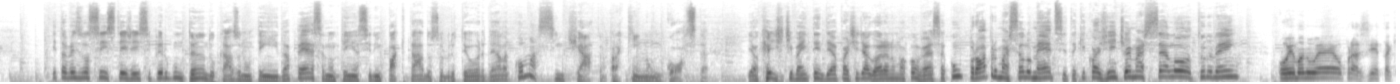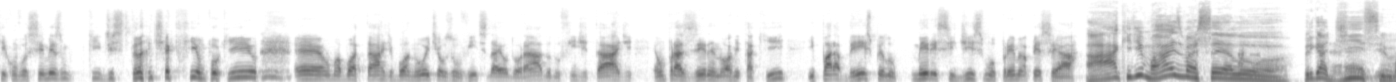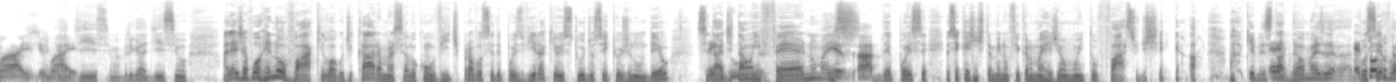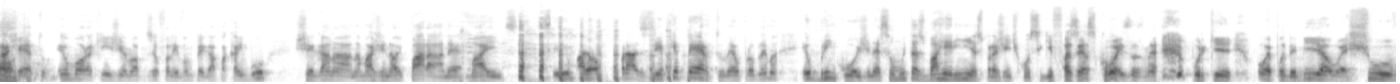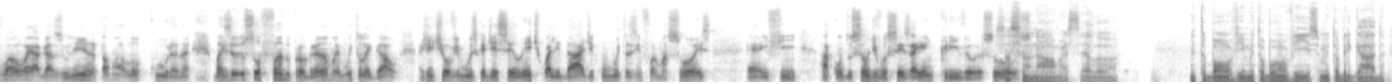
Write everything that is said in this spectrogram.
E talvez você esteja aí se perguntando, caso não tenha ido à peça, não tenha sido impactado sobre o teor dela, como assim teatro para quem não gosta? E é o que a gente vai entender a partir de agora numa conversa com o próprio Marcelo Médici, está aqui com a gente. Oi, Marcelo, tudo bem? Oi, Emanuel, prazer estar aqui com você, mesmo que distante aqui um pouquinho. É uma boa tarde, boa noite aos ouvintes da Eldorado, do fim de tarde. É um prazer enorme estar aqui e parabéns pelo merecidíssimo prêmio APCA. Ah, que demais, Marcelo! Brigadíssimo. É, demais, demais. Brigadíssimo, brigadíssimo. Aliás, já vou renovar aqui logo de cara, Marcelo, o convite para você depois vir aqui ao estúdio. Eu sei que hoje não deu, cidade está um inferno, mas Exato. depois você... eu sei que a gente também não fica numa região muito fácil de chegar aqui no Estadão, é, mas eh, é você todo volta. trajeto. Eu moro aqui em Higienópolis, eu falei, vamos pegar para Caimbu chegar na, na, marginal e parar, né? Mas seria o maior prazer, porque é perto, né? O problema, eu brinco hoje, né? São muitas barreirinhas para a gente conseguir fazer as coisas, né? Porque ou é pandemia, ou é chuva, ou é a gasolina, tá uma loucura, né? Mas eu sou fã do programa, é muito legal. A gente ouve música de excelente qualidade, com muitas informações. É, enfim, a condução de vocês aí é incrível. Eu sou sensacional, Marcelo. Muito bom ouvir, muito bom ouvir isso. Muito obrigado.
